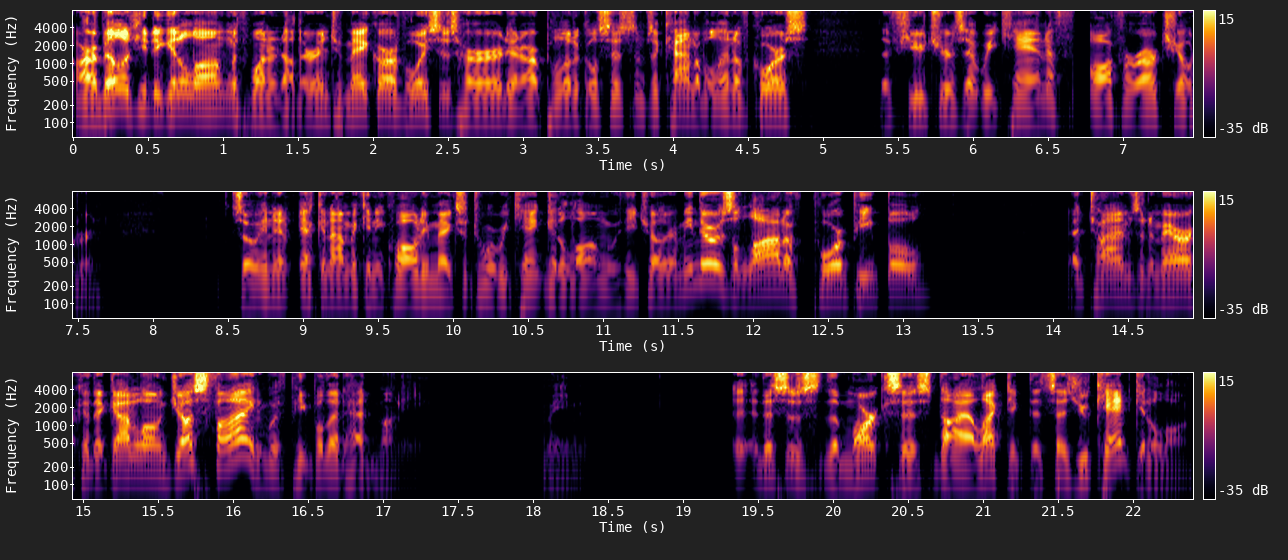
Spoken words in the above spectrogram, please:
our ability to get along with one another and to make our voices heard and our political systems accountable, and of course, the futures that we can offer our children. So, in economic inequality makes it to where we can't get along with each other. I mean, there was a lot of poor people at times in America that got along just fine with people that had money. I mean, uh, this is the Marxist dialectic that says you can't get along.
